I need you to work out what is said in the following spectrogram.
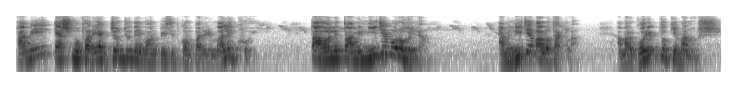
আমি অ্যাসমুফারি একজন যদি আমি ওয়ান পিসি কোম্পানির মালিক হই, তাহলে তো আমি নিজে বড় হইলাম। আমি নিজে ভালো থাকলাম। আমার গরিব দুঃখী মানুষ।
